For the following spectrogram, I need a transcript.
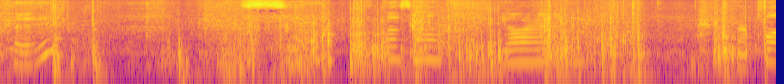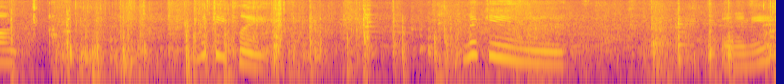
Okay. Let's see. Oh, some yarn. Kerplunk. Mickey plate. Mickey. Neat.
